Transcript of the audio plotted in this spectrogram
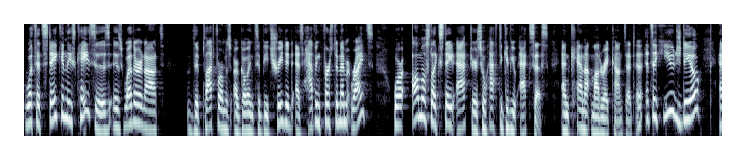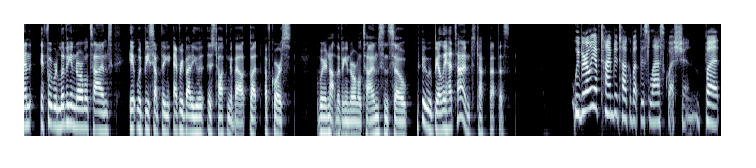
what's at stake in these cases is whether or not the platforms are going to be treated as having First Amendment rights or almost like state actors who have to give you access and cannot moderate content. It's a huge deal. And if we were living in normal times, it would be something everybody is talking about. But of course, we're not living in normal times. And so we barely had time to talk about this. We barely have time to talk about this last question, but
